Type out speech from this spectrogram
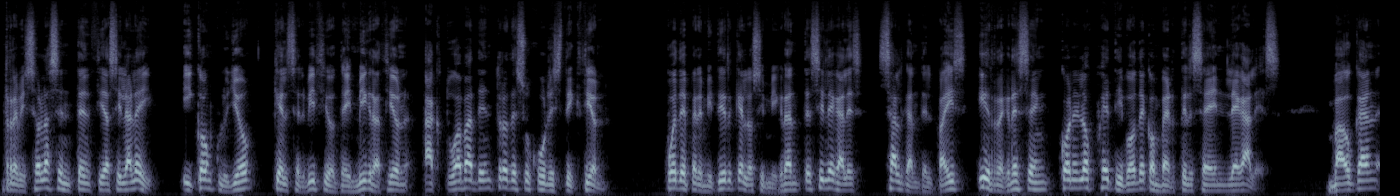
revisó las sentencias y la ley, y concluyó que el Servicio de Inmigración actuaba dentro de su jurisdicción. Puede permitir que los inmigrantes ilegales salgan del país y regresen con el objetivo de convertirse en legales. Vaughan,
